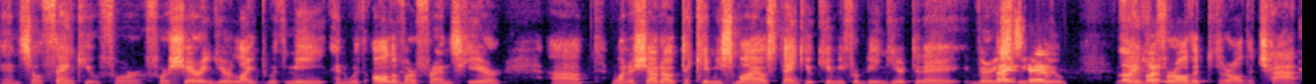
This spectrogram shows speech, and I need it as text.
And so, thank you for for sharing your light with me and with all of our friends here. Uh, want to shout out to Kimmy Smiles. Thank you, Kimmy, for being here today. Very Thanks, sweet Kim. of you. Love thank you, buddy. for all the for all the chat.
